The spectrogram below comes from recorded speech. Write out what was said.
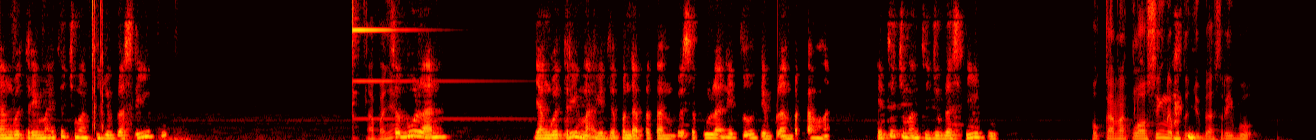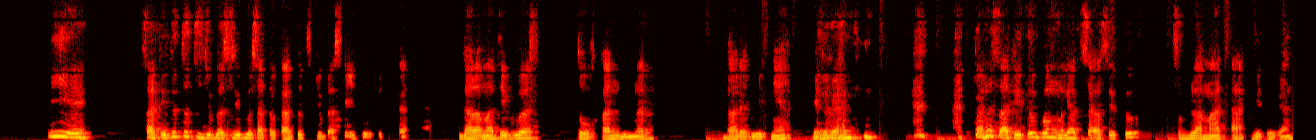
yang gue terima itu cuma tujuh belas ribu Apanya? sebulan yang gue terima gitu pendapatan gue sebulan itu di bulan pertama itu cuma tujuh belas ribu. Oh karena closing dapat tujuh belas ribu. iya. Saat itu tuh tujuh belas ribu satu kartu tujuh belas ribu gitu kan. Dalam hati gue tuh kan bener gak ada duitnya gitu kan. Karena saat itu gue ngeliat sales itu sebelah mata gitu kan.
